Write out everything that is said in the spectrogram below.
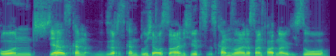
und ja, es kann, wie gesagt, es kann durchaus sein. Ich will es kann sein, dass dein Partner wirklich so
